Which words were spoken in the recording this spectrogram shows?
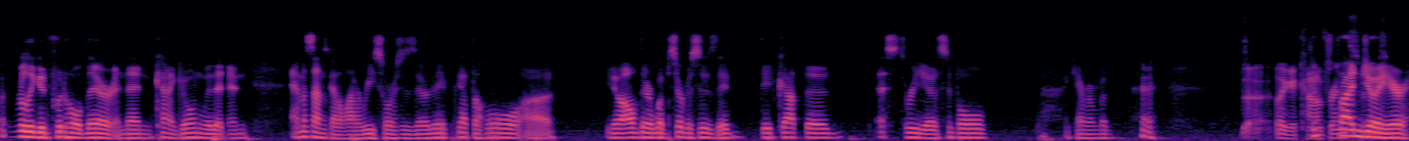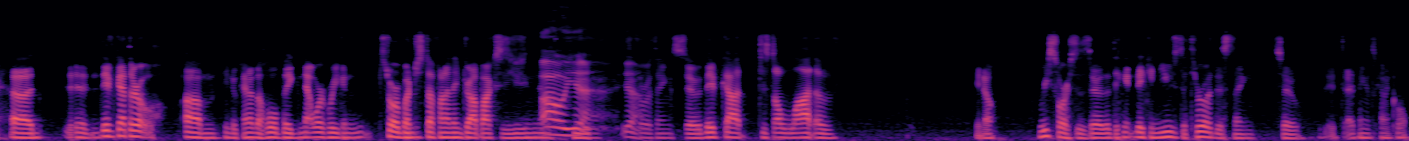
a really good foothold there, and then kind of going with it. And Amazon's got a lot of resources there. They've got the whole, uh, you know, all of their web services. They've they've got the S3, a simple. I can't remember. Uh, like a conference. Pride and Joy here. Uh, uh, they've got their, um, you know, kind of the whole big network where you can store a bunch of stuff on. I think Dropbox is using them Oh yeah, yeah. store things. So they've got just a lot of, you know, resources there that they can they can use to throw at this thing. So it, I think it's kind of cool.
